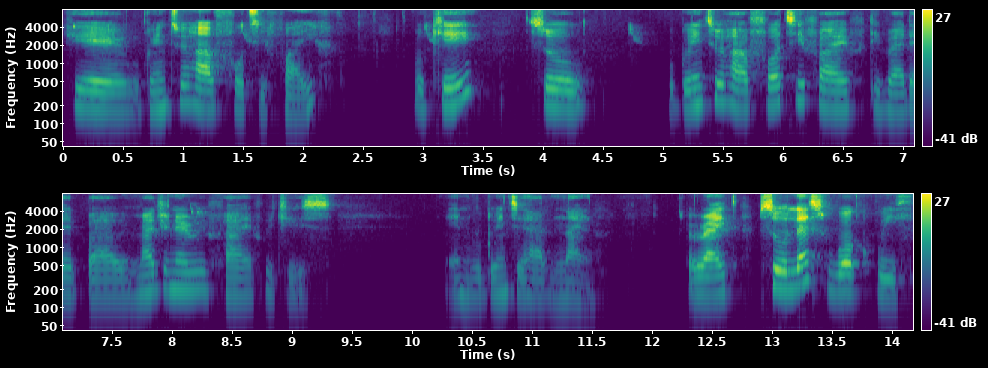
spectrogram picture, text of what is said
here we're going to have 45 okay? So we're going to have 45 divided by imaginary 5 which is and we're going to have 9 all right? So let's work with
